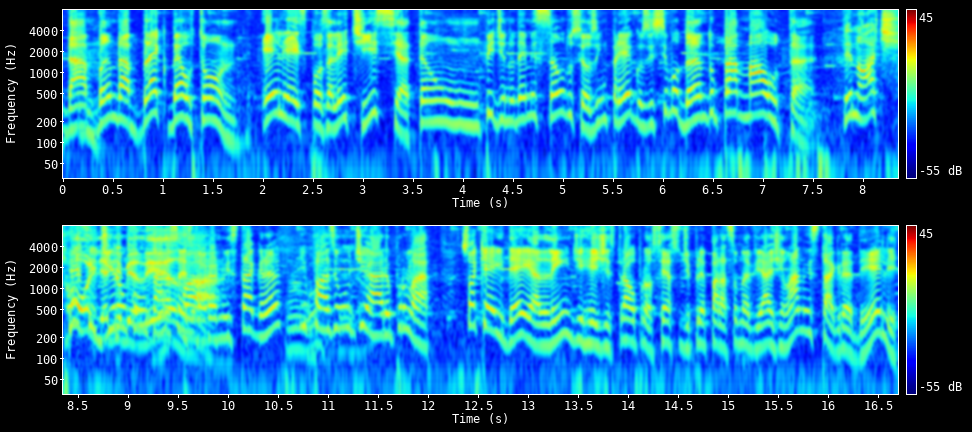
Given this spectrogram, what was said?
da banda Black Belton. Ele e a esposa Letícia estão pedindo demissão dos seus empregos e se mudando pra Malta. Pinote. Olha Decidiram que contar essa história no Instagram e fazem um diário por lá. Só que a ideia, além de registrar o processo de preparação da viagem lá no Instagram dele,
